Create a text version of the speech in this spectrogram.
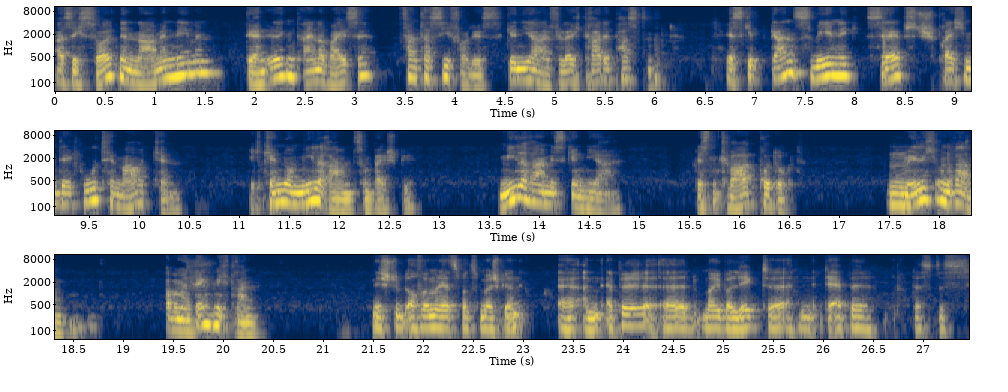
Also ich sollte einen Namen nehmen, der in irgendeiner Weise fantasievoll ist, genial, vielleicht gerade passend. Es gibt ganz wenig selbstsprechende gute Marken. Ich kenne nur Milram zum Beispiel. Milram ist genial. Das ist ein Quarkprodukt. Hm. Milch und Rahm. Aber man denkt nicht dran. Nee, stimmt auch, wenn man jetzt mal zum Beispiel an, äh, an Apple äh, mal überlegt, äh, der Apple, das, das,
